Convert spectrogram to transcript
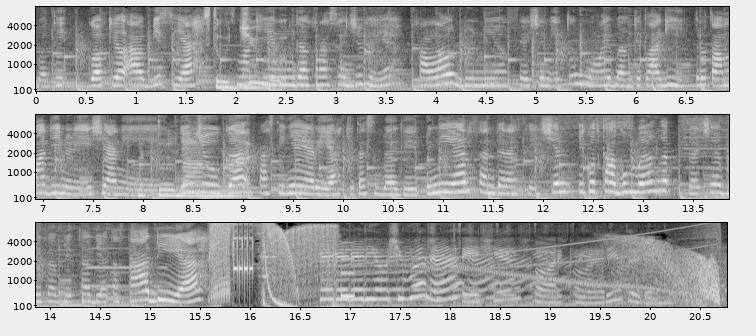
berarti gokil abis ya. Setuju. Semakin gak kerasa juga ya kalau dunia fashion itu mulai bangkit lagi, terutama di Indonesia nih. Betul Dan banget. juga pastinya ya Ria, kita sebagai penyiar Santera Fashion ikut kagum banget baca berita-berita di atas tadi ya. Radio Shibuana, station for creative student.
